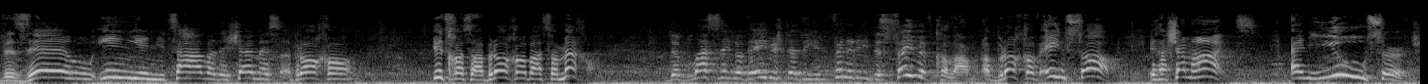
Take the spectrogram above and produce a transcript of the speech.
V'zehu inyin yitzava deshemes bracha itchas bracha basamecha. The blessing of the Eibushter, the infinity, the save of Kalam, a bracha of Ein Sof, is Hashem hides. And you search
